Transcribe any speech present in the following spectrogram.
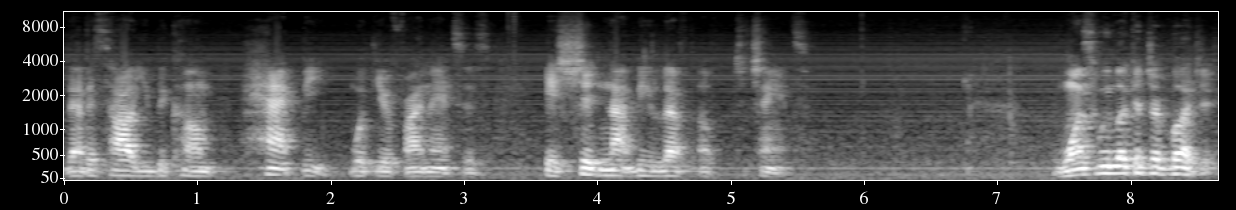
That is how you become happy with your finances it should not be left up to chance. Once we look at your budget,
